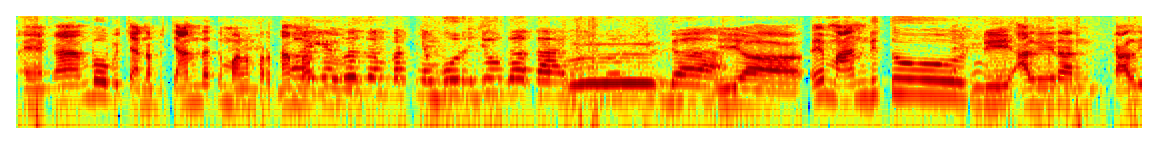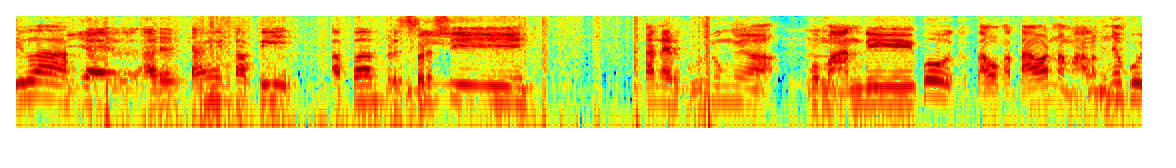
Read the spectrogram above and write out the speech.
ya kan? Bu bercanda-bercanda tuh malam pertama oh iya tuh. gua sempet nyebur juga kan. Uh, juga. Iya. Eh mandi tuh di aliran kali lah. Iya ada tangi tapi apa bersih. Bersih kan air gunung ya gue mandi bu ketawa-ketawa nah malamnya gue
